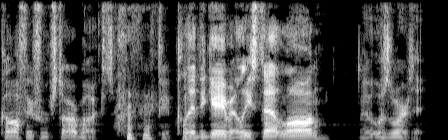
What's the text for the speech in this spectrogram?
coffee from Starbucks? if you played the game at least that long, it was worth it.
